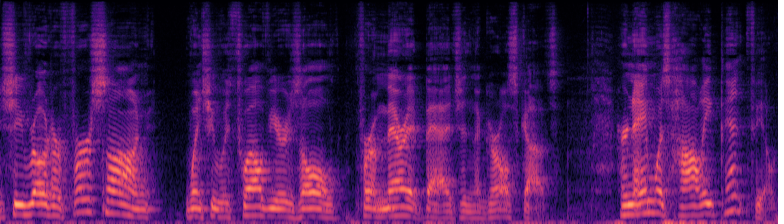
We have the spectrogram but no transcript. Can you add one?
She wrote her first song when she was 12 years old for a merit badge in the Girl Scouts. Her name was Holly Penfield,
